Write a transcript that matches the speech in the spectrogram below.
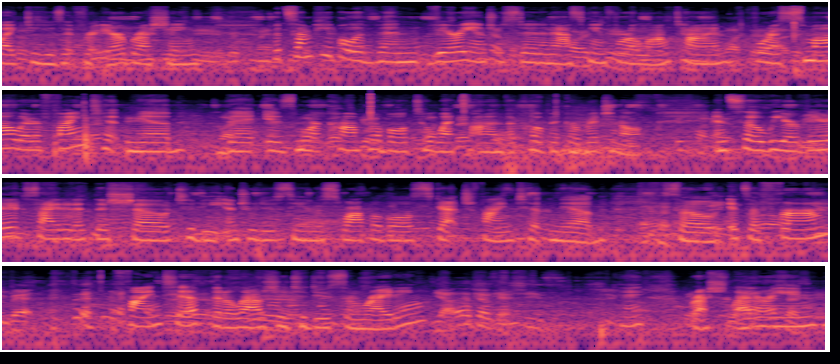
like to use it for airbrushing. But some people have been very interested in asking for a long time for a smaller, fine tip nib that is more comparable to what's on the Copic original. And so we are very excited at this show to be introducing the swappable sketch fine tip nib. So it's a firm fine tip that allows you to do some writing. Yeah, okay, Okay, brush lettering,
